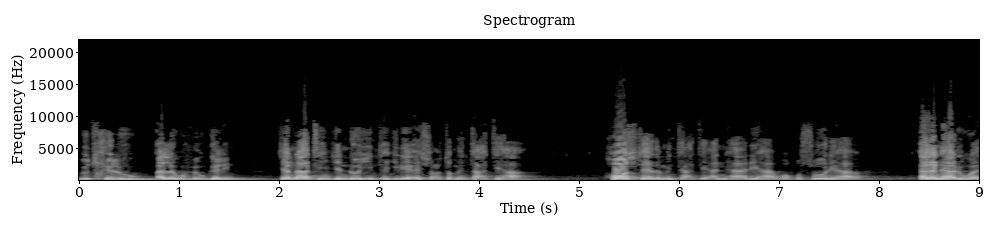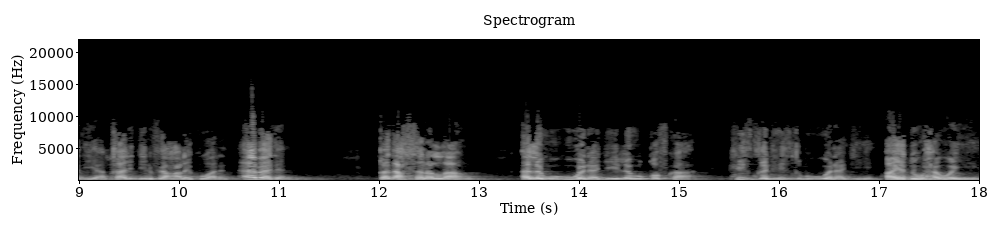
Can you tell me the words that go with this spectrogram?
يدخله ألا وحوق لن جنات جنوي تجري أي سعط من تحتها. خوصت هذا من تحت أنهارها وقصورها. الأنهار واديا الخالدين في حال كوار أبدا. قد أحسن الله. ألا وقوة ناجي له قفك رزقا رزق بقوة ناجي آيده حوي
